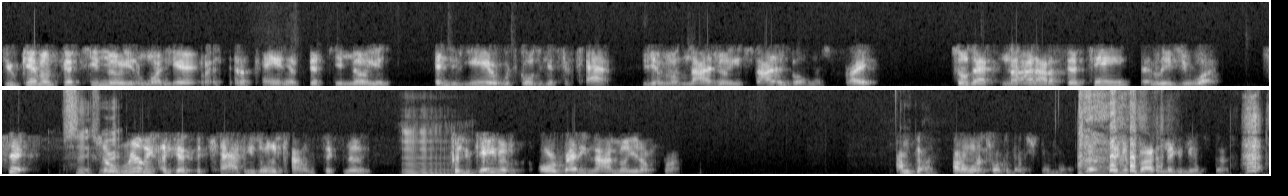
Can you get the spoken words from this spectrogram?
You give him 15 million in one year, but instead of paying him 15 million in the year, which goes against your cap, you give him a nine million signing bonus, right? So that nine out of 15, that leaves you what? Six. Six. So right. really, against the cap, he's only counting six million Mm. because you gave him already nine million up front. I'm done. I don't want to talk about this no more. Thinking about it making me upset.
